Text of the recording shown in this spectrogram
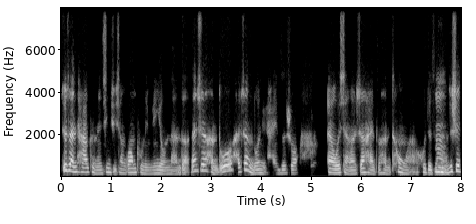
就算她可能性取向光谱里面有男的，但是很多还是很多女孩子说，哎，我想要生孩子很痛啊，或者怎么样？就是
